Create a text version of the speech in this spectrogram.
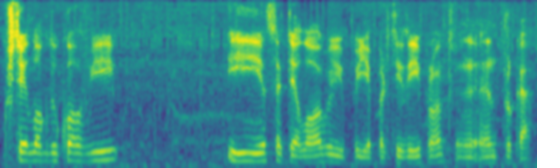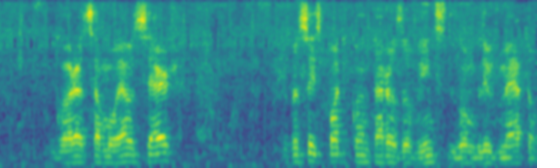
gostei logo do que ouvi e aceitei logo e, e a partir daí pronto, ando por cá. Agora Samuel e Sérgio, vocês podem contar aos ouvintes do Long Live Metal?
